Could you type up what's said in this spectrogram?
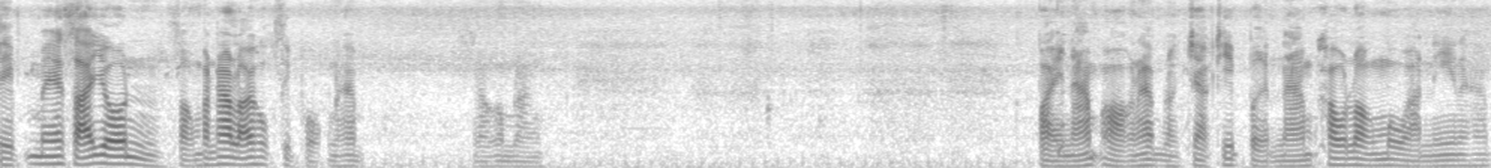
10 เมษายน 2566 นะครับ เรากำลัง ปล่อยน้ำออกนะครับ หลังจากที่เปิดน้ำเข้าร่องเมื่อวานนี้นะครับ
